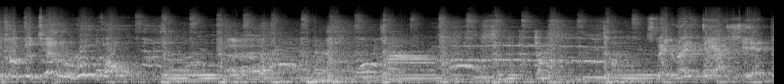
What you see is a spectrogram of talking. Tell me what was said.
you come to tear the roof off. Stay right there, shit.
